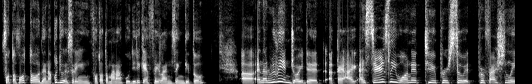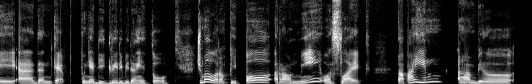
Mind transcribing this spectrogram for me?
foto-foto uh, dan aku juga sering foto teman aku, jadi kayak freelancing gitu, uh, and I really enjoyed it. Kayak I, I seriously wanted to pursue it professionally uh, dan kayak punya degree di bidang itu. Cuma a lot of people around me was like ngapain ambil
